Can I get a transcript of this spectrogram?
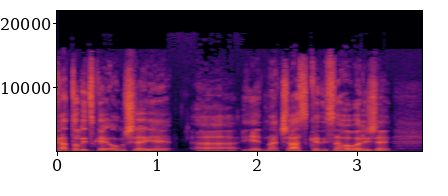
katolickej omše je uh, jedna časť, kedy sa hovorí, že uh,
